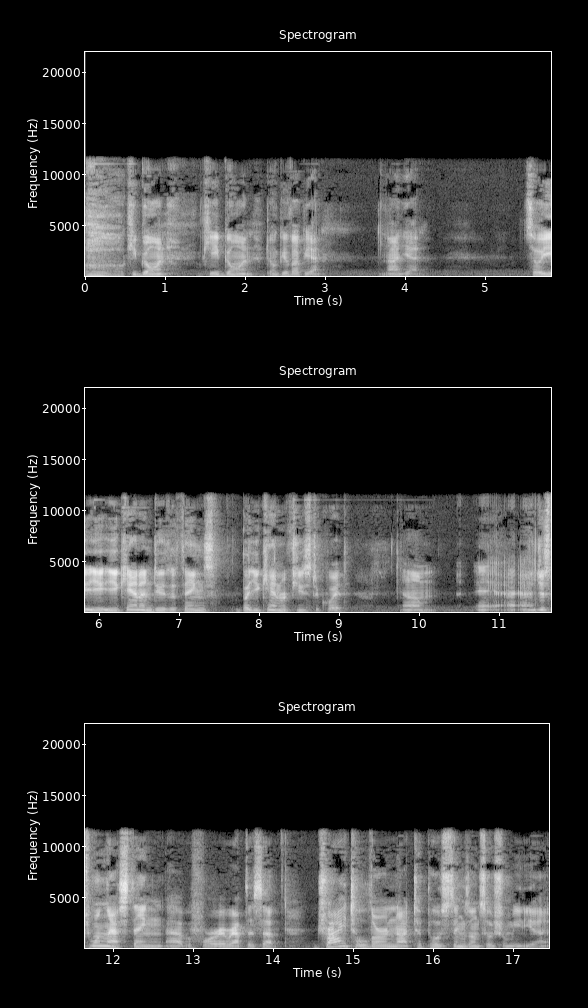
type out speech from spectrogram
Oh, keep going, keep going. Don't give up yet, not yet. So you, you, you can't undo the things, but you can refuse to quit. Um, and just one last thing uh, before I wrap this up. Try to learn not to post things on social media,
